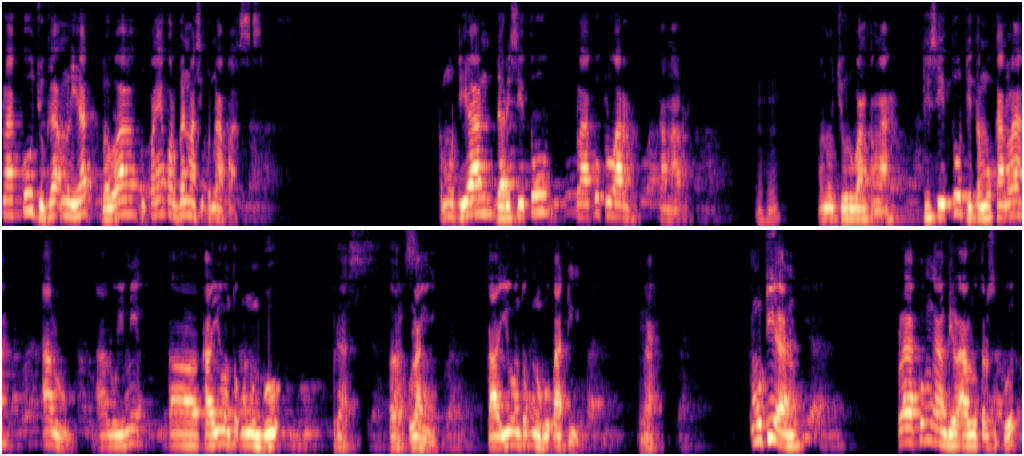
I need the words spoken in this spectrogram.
pelaku juga melihat bahwa rupanya korban masih bernafas. Kemudian dari situ pelaku keluar kamar mhm. menuju ruang tengah. Di situ ditemukanlah alu. Alu ini uh, kayu untuk menumbuk beras. Uh, ulangi, kayu untuk menumbuk padi. Nah, kemudian pelaku mengambil alu tersebut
